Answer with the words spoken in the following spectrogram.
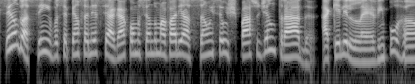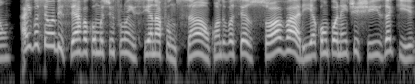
Sendo assim, você pensa nesse h como sendo uma variação em seu espaço de entrada, aquele leve empurrão. Aí você observa como isso influencia na função quando você só varia a componente x aqui.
